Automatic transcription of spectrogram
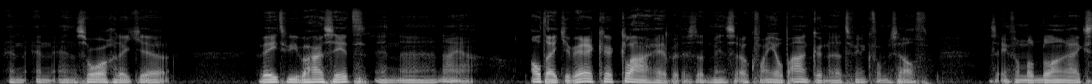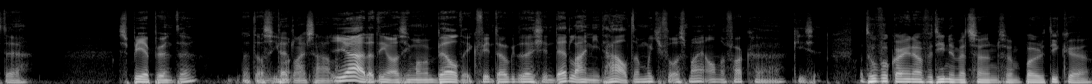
En, en, en zorgen dat je weet wie waar zit. En eh, nou ja, altijd je werk eh, klaar hebben. Dus dat mensen ook van je op aan kunnen. Dat vind ik voor mezelf. Dat is een van de belangrijkste speerpunten. Dat als iemand, Deadlines halen. ja, dat iemand, als iemand me belt. Ik vind ook dat als je een deadline niet haalt, dan moet je volgens mij een ander vak eh, kiezen. Want hoeveel kan je nou verdienen met zo'n zo'n politieke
